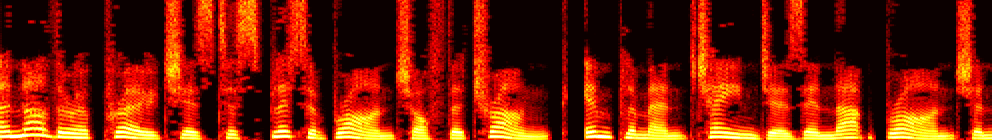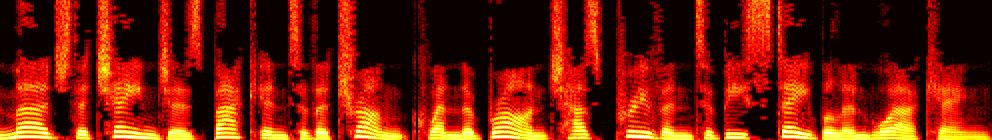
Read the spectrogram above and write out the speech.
Another approach is to split a branch off the trunk, implement changes in that branch and merge the changes back into the trunk when the branch has proven to be stable and working.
